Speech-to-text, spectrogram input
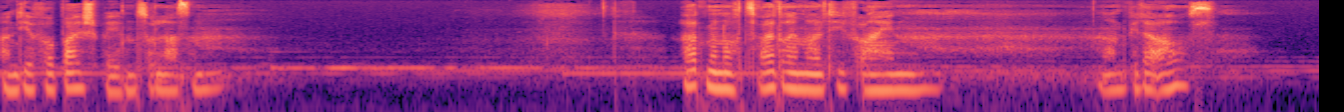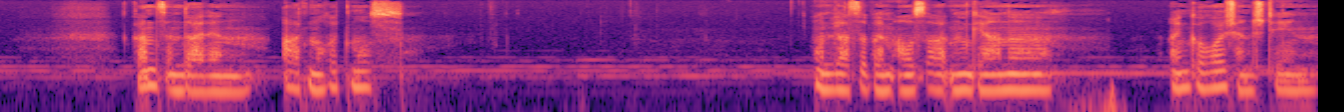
an dir vorbeischweben zu lassen. Atme noch zwei, dreimal tief ein und wieder aus. Ganz in deinen Atemrhythmus. Und lasse beim Ausatmen gerne ein Geräusch entstehen.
